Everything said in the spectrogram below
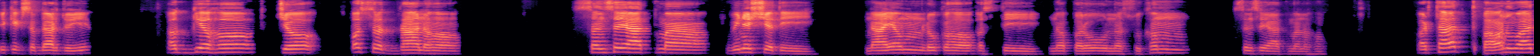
એક એક શબ્દાર્થ જોઈએ. અજ્ઞ ચ અશ્રદ્ધાન, સંશયાત્મા વિનશ્યતિ. નાયમ લોક અસ્તિ ન પરો ન સુખમ સંશયાત્મન અર્થાત ભાવાનુવાદ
